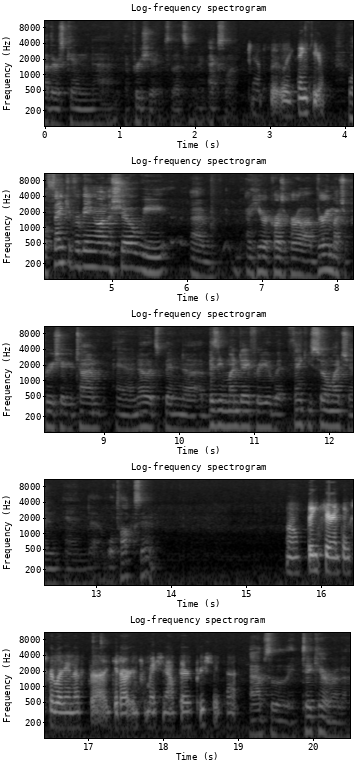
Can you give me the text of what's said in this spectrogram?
others can appreciate. So that's excellent. Absolutely, thank you. Well, thank you for being on the show. We here at Cars of Carlisle. Very much appreciate your time, and I know it's been uh, a busy Monday for you, but thank you so much, and, and uh, we'll talk soon. Well, thanks, Aaron. Thanks for letting us uh, get our information out there. Appreciate that. Absolutely. Take care, Rhonda.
